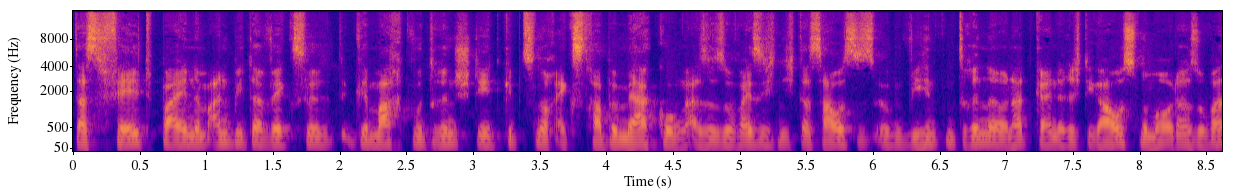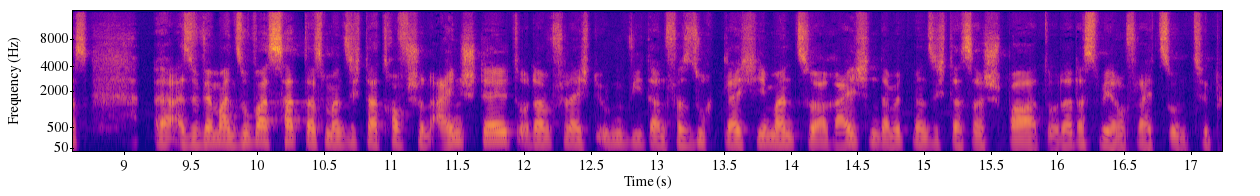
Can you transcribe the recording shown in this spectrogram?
das Feld bei einem Anbieterwechsel gemacht, wo drin steht, gibt's noch extra Bemerkungen. Also so weiß ich nicht, das Haus ist irgendwie hinten drinne und hat keine richtige Hausnummer oder sowas. Äh, also wenn man sowas hat, dass man sich darauf schon einstellt oder vielleicht irgendwie dann versucht, gleich jemanden zu erreichen, damit man sich das erspart, oder? Das wäre vielleicht so ein Tipp.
